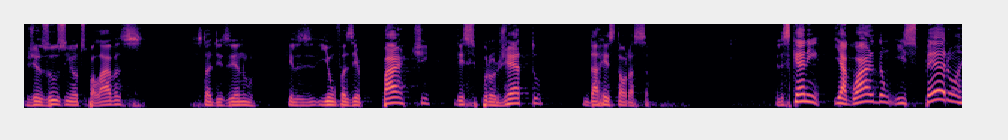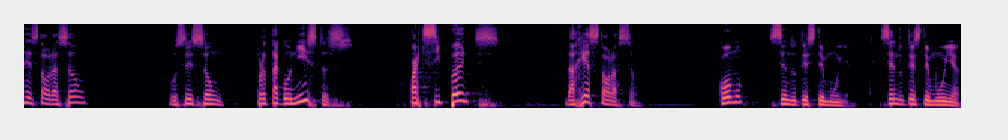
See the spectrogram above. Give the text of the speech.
Jesus, em outras palavras, está dizendo que eles iam fazer parte desse projeto da restauração. Eles querem e aguardam e esperam a restauração. Vocês são protagonistas, participantes da restauração. Como? Sendo testemunha. Sendo testemunha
